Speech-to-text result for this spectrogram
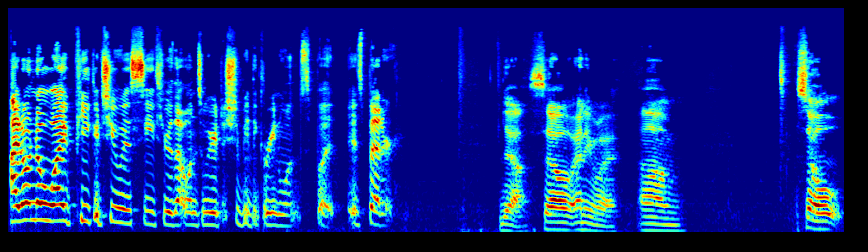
I don't know why Pikachu is see through. That one's weird. It should be the green ones, but it's better. Yeah. So anyway, um, so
